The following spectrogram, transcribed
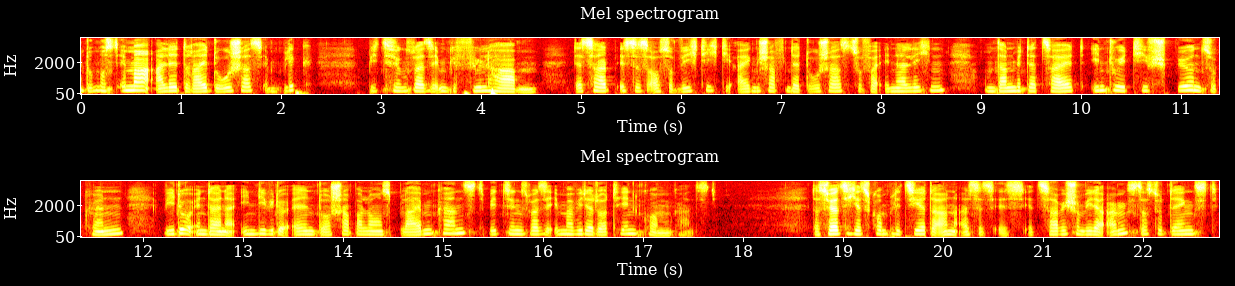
Du musst immer alle drei Doshas im Blick bzw. im Gefühl haben. Deshalb ist es auch so wichtig, die Eigenschaften der Doshas zu verinnerlichen, um dann mit der Zeit intuitiv spüren zu können, wie du in deiner individuellen Dosha-Balance bleiben kannst, beziehungsweise immer wieder dorthin kommen kannst. Das hört sich jetzt komplizierter an, als es ist. Jetzt habe ich schon wieder Angst, dass du denkst,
